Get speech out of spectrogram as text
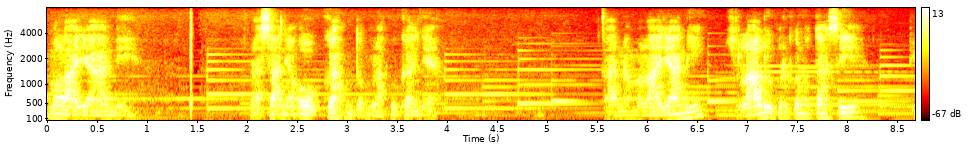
melayani. Rasanya ogah untuk melakukannya. Karena melayani selalu berkonotasi di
